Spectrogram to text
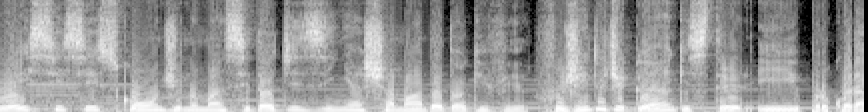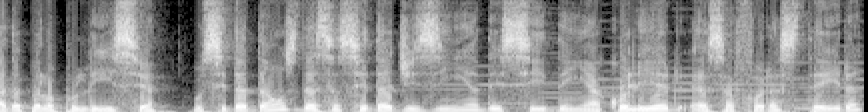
Grace se esconde numa cidadezinha chamada Dogville. Fugindo de gangster e procurada pela polícia, os cidadãos dessa cidadezinha decidem acolher essa forasteira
